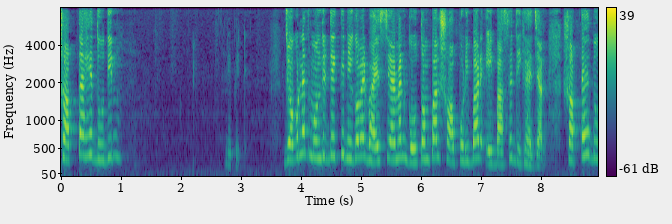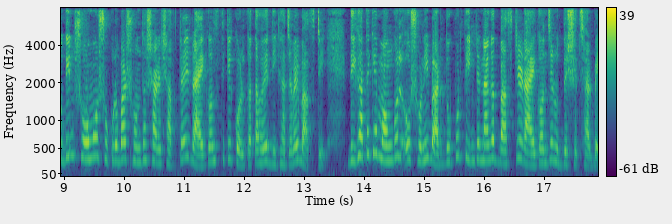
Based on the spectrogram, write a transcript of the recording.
সপ্তাহে দুদিন রিপিট। জগন্নাথ মন্দির দেখতে নিগমের ভাইস চেয়ারম্যান গৌতম পাল সপরিবার এই বাসে দীঘায় যান। সপ্তাহে দুদিন সোম ও শুক্রবার সন্ধ্যা সাড়ে সাতটায় রায়গঞ্জ থেকে কলকাতা হয়ে দীঘা যাবে বাসটি। দীঘা থেকে মঙ্গল ও শনিবার দুপুর তিনটে নাগাদ বাসটি রায়গঞ্জের উদ্দেশ্যে ছাড়বে।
